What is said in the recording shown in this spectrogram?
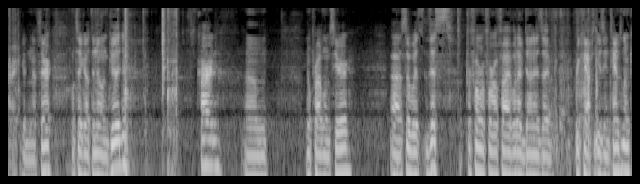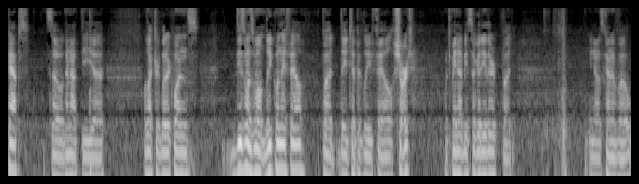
All right, good enough there. We'll take out the known good card. Um, no problems here. Uh, so with this Performa 405, what I've done is I've recapped using tantalum caps. So they're not the uh, electrolytic ones. These ones won't leak when they fail, but they typically fail short, which may not be so good either, but you know, it's kind of a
